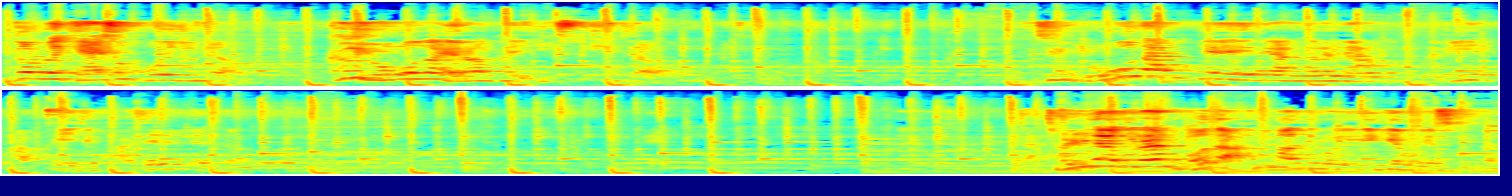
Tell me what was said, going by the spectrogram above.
이걸 왜 계속 보여주냐? 그 용어가 여러분한테 익숙해지라고 합니다. 지금 요 단계에 대한 거를 여러분들이 앞에 이제 과제를 냈던 거거든요. 네. 자, 전략이란 뭐다? 한마디로 얘기해 보겠습니다.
